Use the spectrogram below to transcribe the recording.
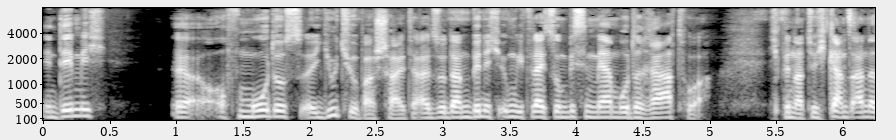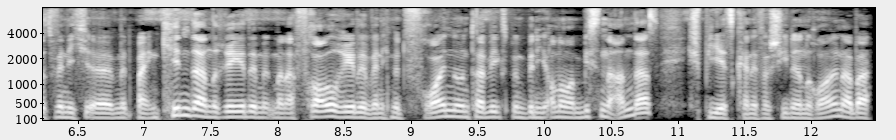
indem ich äh, auf Modus äh, YouTuber schalte. Also dann bin ich irgendwie vielleicht so ein bisschen mehr Moderator. Ich bin natürlich ganz anders, wenn ich äh, mit meinen Kindern rede, mit meiner Frau rede, wenn ich mit Freunden unterwegs bin, bin ich auch noch ein bisschen anders. Ich spiele jetzt keine verschiedenen Rollen, aber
